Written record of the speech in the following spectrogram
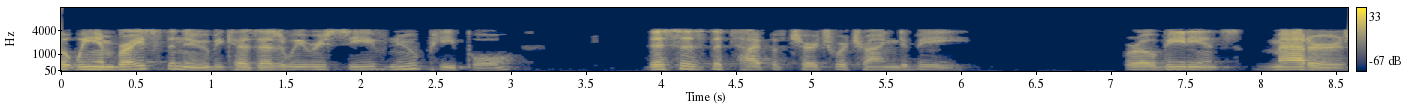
But we embrace the new because as we receive new people, this is the type of church we're trying to be. Where obedience matters.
